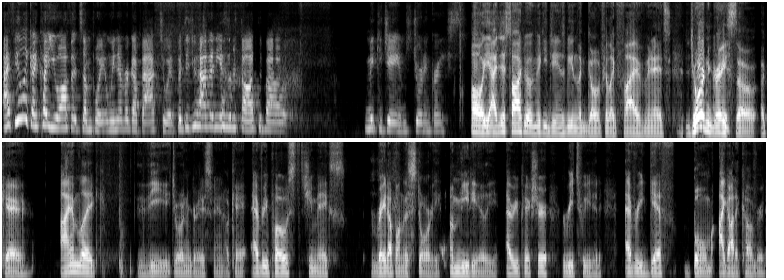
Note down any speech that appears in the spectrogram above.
I feel like I cut you off at some point and we never got back to it, but did you have any other thoughts about Mickie James, Jordynne Grace? Oh, yeah. I just talked about Mickie James being the GOAT for like five minutes. Jordynne Grace, though. Okay. I am like the Jordynne Grace fan. Okay. Every post she makes, right up on this story immediately. Every picture retweeted. Every GIF, boom, I got it covered.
